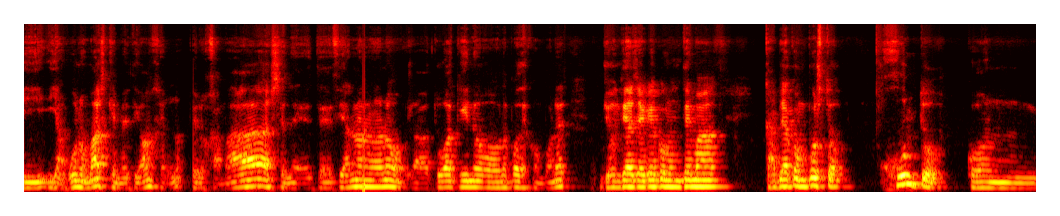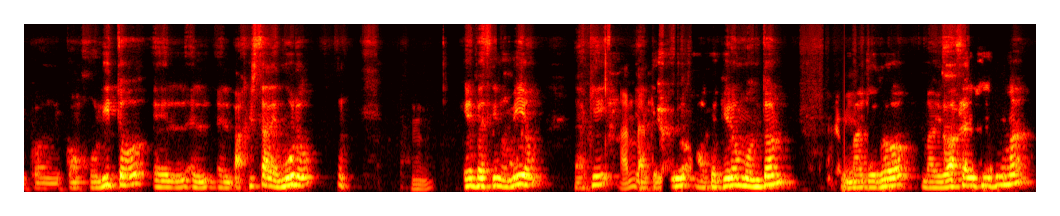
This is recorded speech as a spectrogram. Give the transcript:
Y, y alguno más que metió Ángel, ¿no? Pero jamás se le, te decían, no, no, no, o sea, tú aquí no, no puedes componer. Yo un día llegué con un tema que había compuesto junto con, con, con Julito, el, el, el bajista de Muro, Mm. que es vecino mío, de aquí, al que, quiero, al que quiero un montón, me ayudó, me ayudó a hacer ese tema.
